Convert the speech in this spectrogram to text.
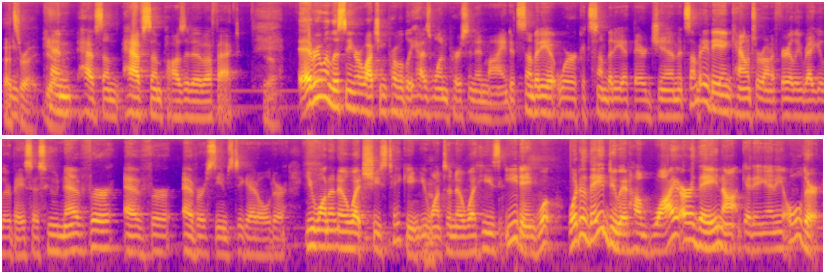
That's You right, yeah. Can have some have some positive effect. Yeah. Everyone listening or watching probably has one person in mind. It's somebody at work, it's somebody at their gym, it's somebody they encounter on a fairly regular basis who never, ever, ever seems to get older. You want to know what she's taking, you want to know what he's eating. What, what do they do at home? Why are they not getting any older?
